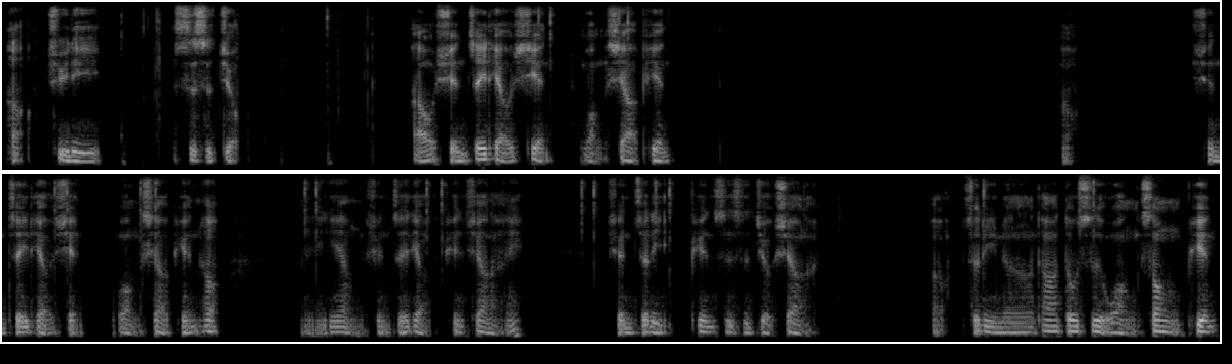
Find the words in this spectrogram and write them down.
好，距离四十九，好，选这条线往下偏，好，选这条线往下偏哈，一样选这条偏下来，选这里偏四十九下来。啊，这里呢，它都是往上偏，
